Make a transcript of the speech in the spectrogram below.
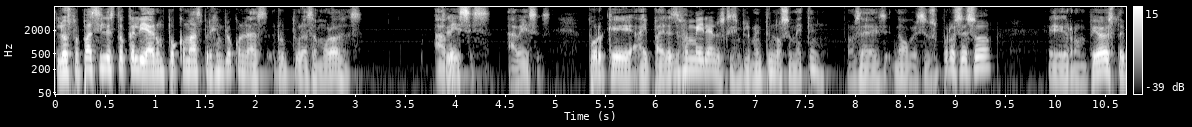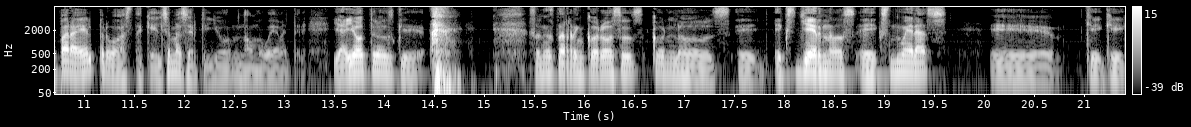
los papás sí les toca lidiar un poco más, por ejemplo, con las rupturas amorosas. A veces, a veces. Porque hay padres de familia en los que simplemente no se meten. O sea, no, ese es su proceso, eh, rompió, estoy para él, pero hasta que él se me acerque, yo no me voy a meter. Y hay otros que son hasta rencorosos con los eh, ex yernos, ex nueras, eh, que, que,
